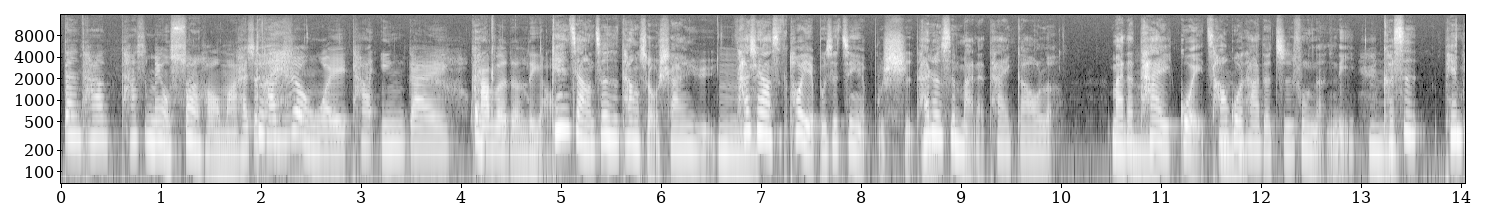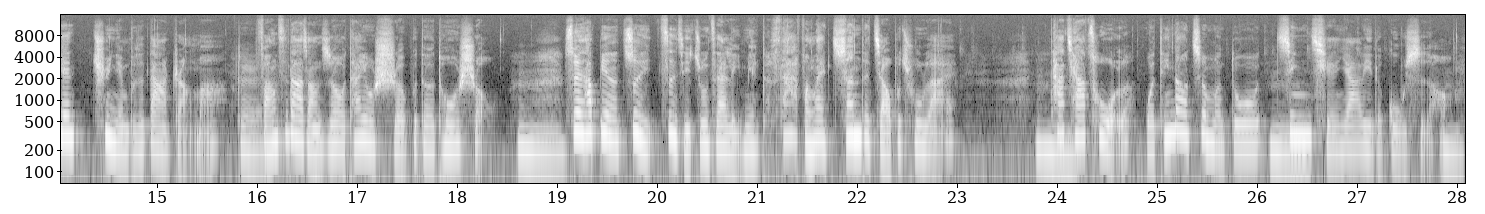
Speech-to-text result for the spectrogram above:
但他他是没有算好吗？还是他认为他应该 cover 得了？我跟你讲，真是烫手山芋。嗯，他现在是退也不是进也不是，他就是买的太高了，嗯、买的太贵，超过他的支付能力。嗯、可是偏偏去年不是大涨吗？对，房子大涨之后，他又舍不得脱手。嗯，所以他变得自己自己住在里面，可是他房贷真的缴不出来，嗯、他掐错了。我听到这么多金钱压力的故事哈，嗯、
